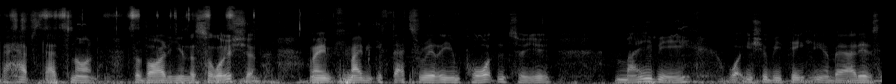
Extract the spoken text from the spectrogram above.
Perhaps that's not providing you the solution. I mean, maybe if that's really important to you, maybe what you should be thinking about is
